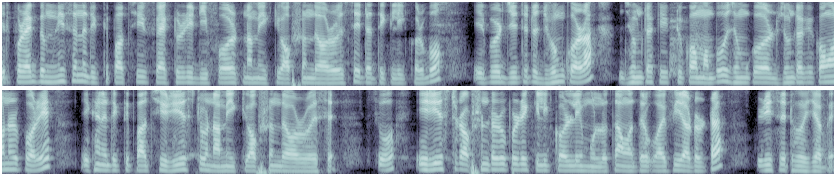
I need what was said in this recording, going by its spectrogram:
এরপর একদম নিচনে দেখতে পাচ্ছি ফ্যাক্টরি ডিফল্ট নামে একটি অপশন দেওয়া রয়েছে, এটাতে ক্লিক করব। এরপর যেহেতু এটা ঝুম করা ঝুমটাকে একটু কমাবো। ঝুম ঝুমটাকে কমানোর পরে এখানে দেখতে পাচ্ছি রিস্টোর নামে একটি অপশন দেওয়া রয়েছে। সো এই রিস্টোর অপশনটার উপরে ক্লিক করলেই মূলত আমাদের ওয়াইফাই রাউটারটা রিসেট হয়ে যাবে।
